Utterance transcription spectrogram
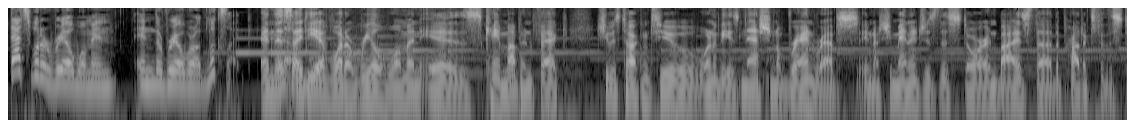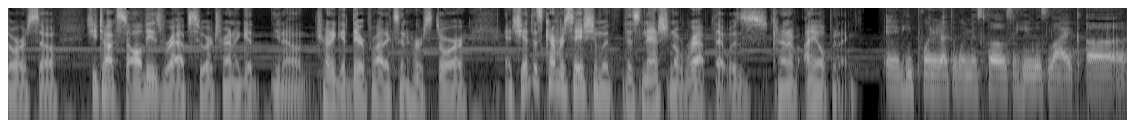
that's what a real woman in the real world looks like. And this So- idea of what a real woman is came up. In fact, she was talking to one of these national brand reps. You know, she manages this store and buys the the products for the store. So she talks to all these reps who are trying to get you know try to get their products in her store. And she had this conversation with this national rep that was kind of eye opening. And he pointed at the women's clothes and he was like, uh,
